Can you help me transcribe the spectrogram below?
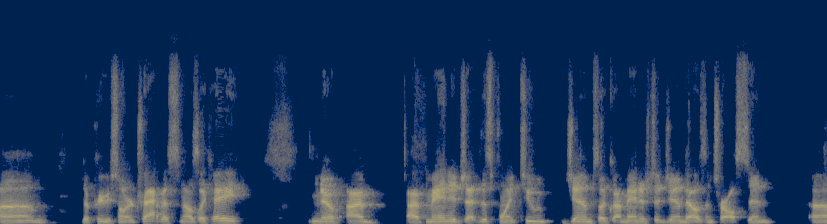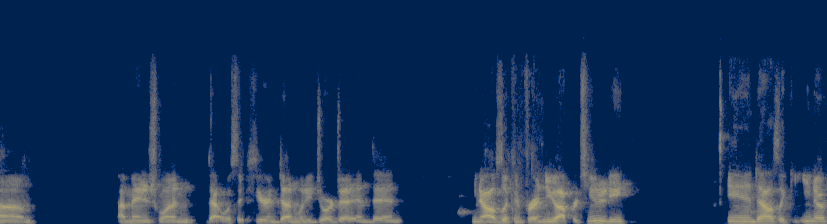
um, the previous owner Travis, and I was like, hey, you know, I'm I've managed at this point two gyms. Like I managed a gym that was in Charleston. Um, I managed one that was here in Dunwoody, Georgia, and then, you know, I was looking for a new opportunity, and I was like, you know,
